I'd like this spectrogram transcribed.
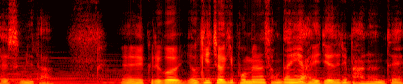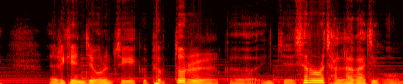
했습니다. 예, 그리고 여기저기 보면 상당히 아이디어들이 많은데 이렇게 이제 오른쪽에 그 벽돌을 그 이제 세로로 잘라가지고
